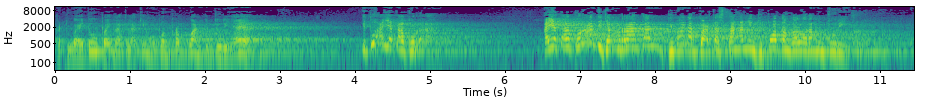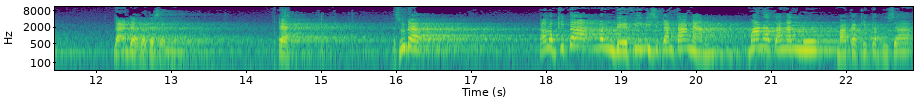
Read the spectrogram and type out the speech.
Kedua itu baik laki-laki maupun perempuan pencurinya ya. Itu ayat Al-Qur'an. Ayat Al-Quran tidak menerangkan di mana batas tangan yang dipotong kalau orang mencuri. Tidak ada batasannya. Ya, nah, sudah. Kalau kita mendefinisikan tangan, mana tanganmu, maka kita bisa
